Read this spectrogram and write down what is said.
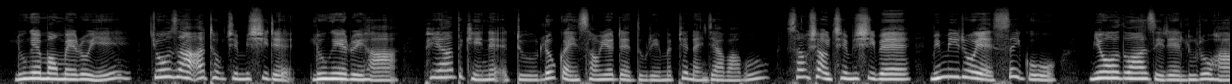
။လူငယ်မောင်မယ်တို့ရေစ조사အထုတ်ခြင်းမရှိတဲ့လူငယ်တွေဟာဖျားသခင်နဲ့အတူလောက်ကင်ဆောင်ရွက်တဲ့သူတွေမဖြစ်နိုင်ကြပါဘူး။စောင့်ရှောက်ခြင်းမရှိဘဲမိမိတို့ရဲ့စိတ်ကို မျောသွားစေတဲ့လူတို့ဟာ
